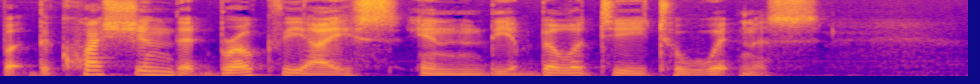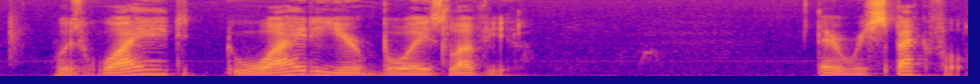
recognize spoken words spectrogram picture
But the question that broke the ice in the ability to witness was why why do your boys love you? They're respectful.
